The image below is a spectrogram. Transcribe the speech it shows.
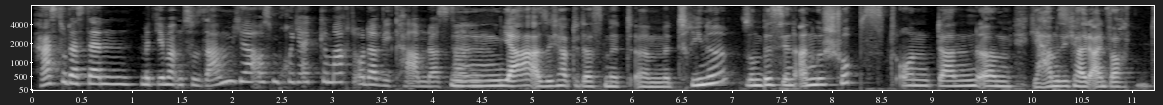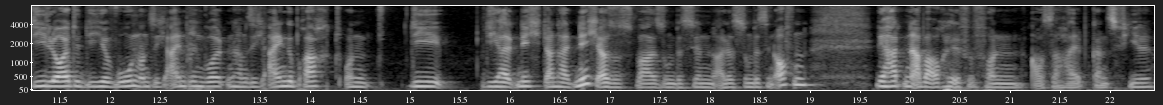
Hast du das denn mit jemandem zusammen hier aus dem Projekt gemacht oder wie kam das dann? Mm, Ja, also ich hatte das mit, ähm, mit Trine so ein bisschen angeschubst und dann ähm, ja, haben sich halt einfach die Leute, die hier wohnen und sich einbringen wollten, haben sich eingebracht und die, die halt nicht, dann halt nicht. Also es war so ein bisschen alles so ein bisschen offen. Wir hatten aber auch Hilfe von außerhalb ganz viel.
